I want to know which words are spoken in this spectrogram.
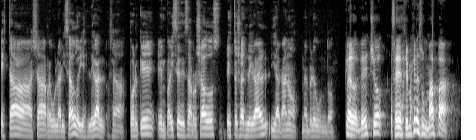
está ya regularizado y es legal. O sea, ¿por qué en países desarrollados esto ya es legal y acá no? Me pregunto. Claro, de hecho, o sea, ¿te imaginas un mapa?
